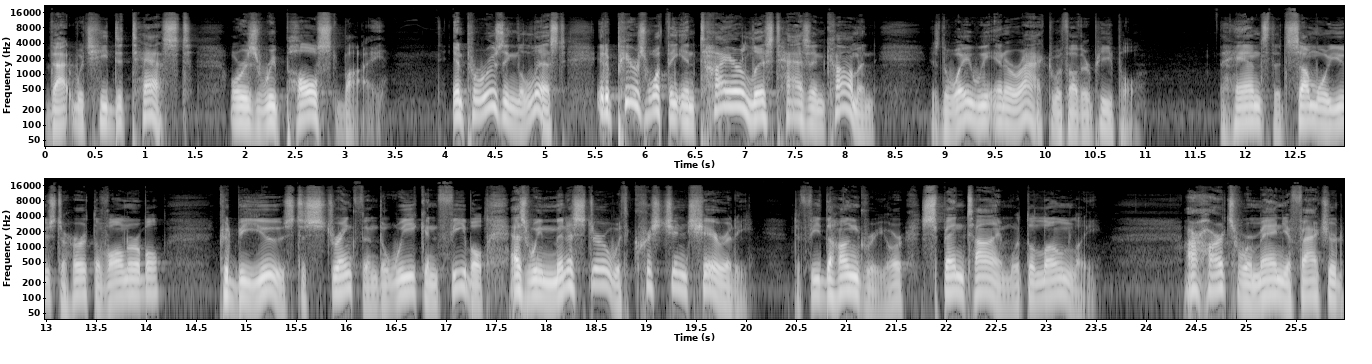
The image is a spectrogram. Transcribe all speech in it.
that which he detests or is repulsed by. In perusing the list, it appears what the entire list has in common is the way we interact with other people. The hands that some will use to hurt the vulnerable could be used to strengthen the weak and feeble as we minister with Christian charity, to feed the hungry, or spend time with the lonely. Our hearts were manufactured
